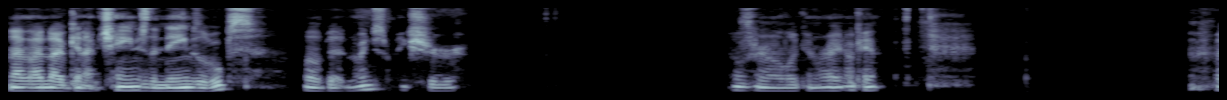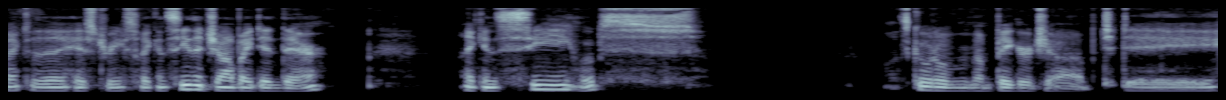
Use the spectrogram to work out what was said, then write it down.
Now, again, I've change the names of, oops, a little bit. Let me just make sure. Those are all looking right. Okay. Back to the history. So I can see the job I did there. I can see, whoops, Let's go to a bigger job today.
